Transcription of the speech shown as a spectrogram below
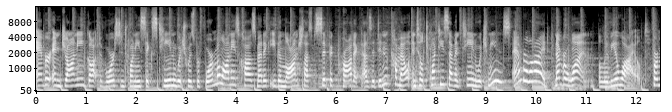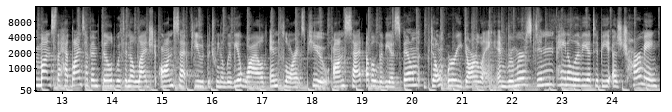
Amber and Johnny got divorced in 2016, which was before Milani's Cosmetic even launched that specific product as it didn't come out until 2017, which means Amber lied. Number 1. Olivia Wilde For months, the headlines have been filled with an alleged on-set feud between Olivia Wilde and Florence Pugh on set of Olivia's film Don't Worry Darling, and rumors didn't paint Olivia to be as charming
